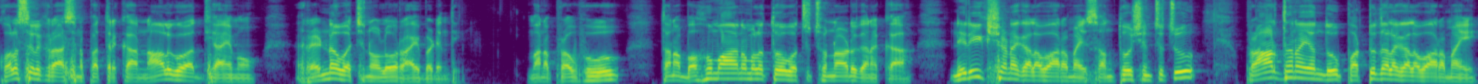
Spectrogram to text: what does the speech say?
కొలసలకు రాసిన పత్రిక నాలుగో అధ్యాయము రెండవ వచనంలో రాయబడింది. మన ప్రభువు తన బహుమానములతో వచ్చుచున్నాడు గనక నిరీక్షణ గలవారమై సంతోషించుచు ప్రార్థన యందు పట్టుదల గలవారమై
